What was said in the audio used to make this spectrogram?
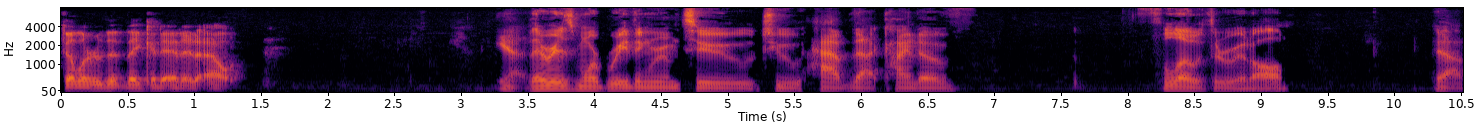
filler that they could edit out. yeah there is more breathing room to to have that kind of flow through it all yeah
